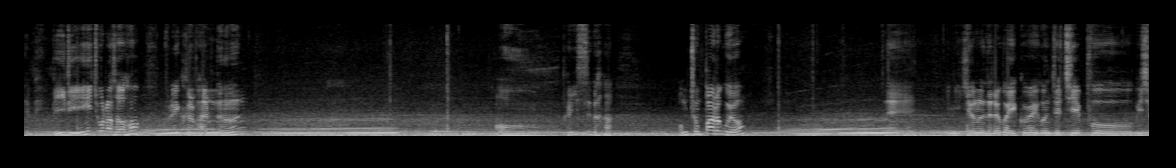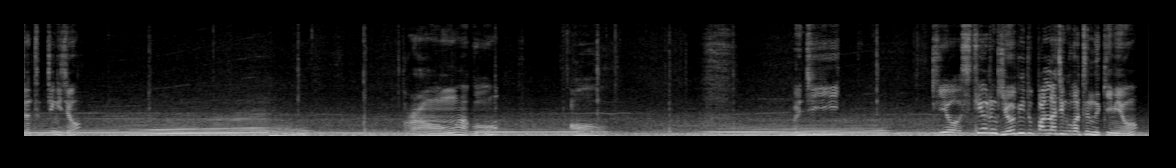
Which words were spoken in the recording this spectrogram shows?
네, 미- 미리 쫄아서 브레이크를 밟는. 어우 페이스가 엄청 빠르고요. 네 이미 기어는 내려가 있고요. 이건 이제 GF 미션 특징이죠. 브롱 하고. 어 왠지 이 기어 스티어링 기어비도 빨라진 것 같은 느낌이요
